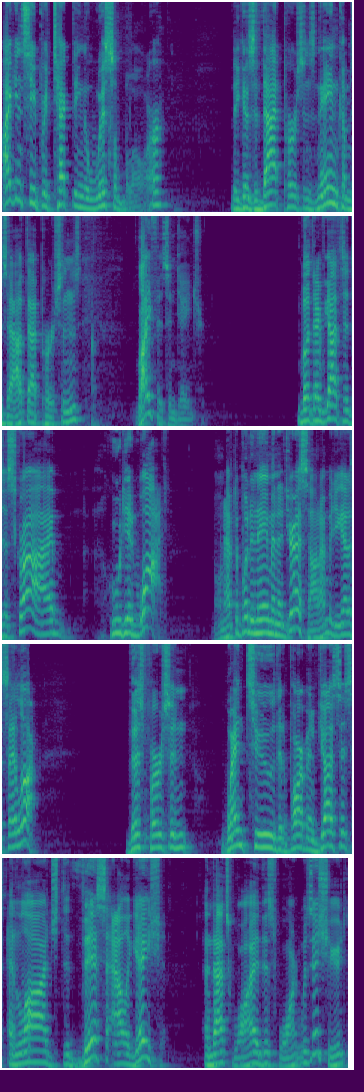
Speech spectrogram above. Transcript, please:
I can see protecting the whistleblower because if that person's name comes out, that person's life is in danger. But they've got to describe who did what. Don't have to put a name and address on them, but you got to say, look, this person went to the Department of Justice and lodged this allegation. And that's why this warrant was issued.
